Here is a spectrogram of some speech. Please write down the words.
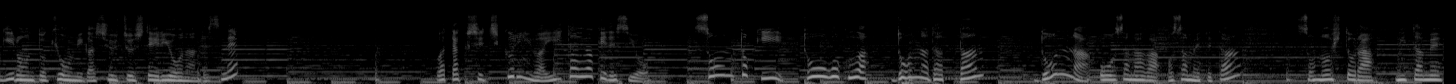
議論と興味が集中しているようなんですね。私竹林は言いたいわけですよ。そん時東国はどんなだったん？どんな王様が治めてたん？その人ら見た目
